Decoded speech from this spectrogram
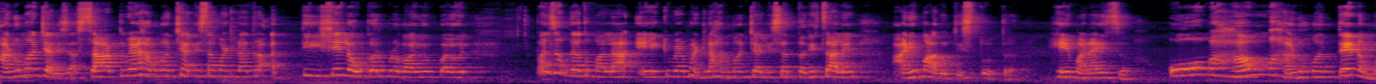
हनुमान चालिसा सात वेळ हनुमान चालिसा म्हटला तर अतिशय लवकर प्रभावी उपाय होईल. पण समजा तुम्हाला एक वेळ म्हटला हनुमान चालिसा तरी चालेल. आणि मारुती स्तोत्र हे म्हणायचं ओम हम हनुमंते नम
